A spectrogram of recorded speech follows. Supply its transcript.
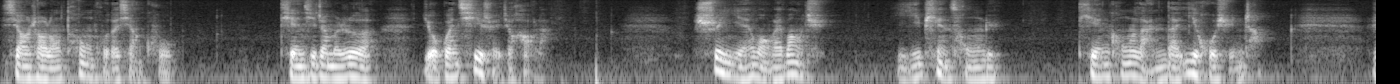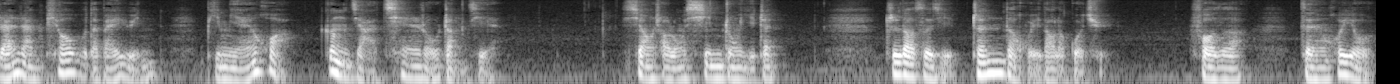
项少龙痛苦的想哭。天气这么热，有罐汽水就好了。顺眼往外望去，一片葱绿，天空蓝的异乎寻常，冉冉飘舞的白云比棉花更加纤柔整洁。项少龙心中一震，知道自己真的回到了过去，否则怎会有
